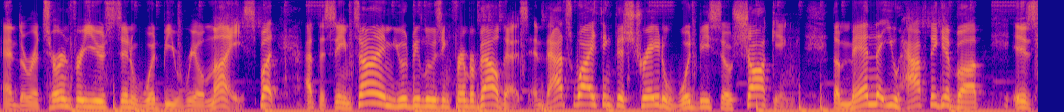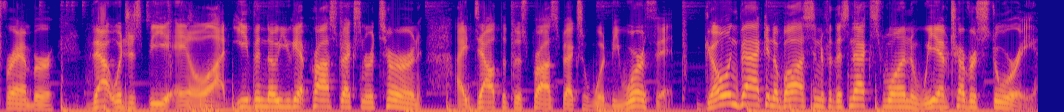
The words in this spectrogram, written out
and the return for Houston would be real nice, but at the same time, you would be losing Framber Valdez, and that's why I think this trade would be so shocking. The man that you have to give up is Framber. That would just be a lot. Even though you get prospects in return, I doubt that those prospects would be worth it. Going back into Boston for this next one, we have Trevor Story,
